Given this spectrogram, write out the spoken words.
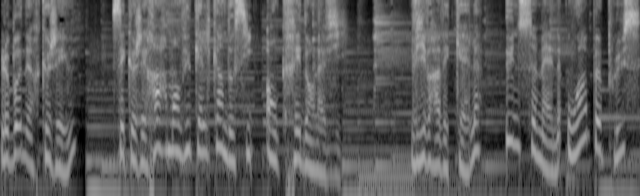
Le bonheur que j'ai eu, c'est que j'ai rarement vu quelqu'un d'aussi ancré dans la vie. Vivre avec elle, une semaine ou un peu plus,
